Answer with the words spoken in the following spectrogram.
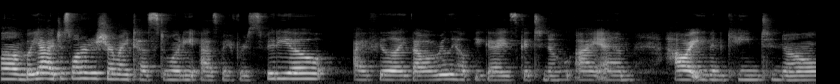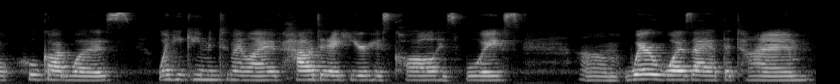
Um, but yeah, I just wanted to share my testimony as my first video. I feel like that will really help you guys get to know who I am, how I even came to know who God was when he came into my life, how did I hear his call, his voice, um, where was I at the time,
